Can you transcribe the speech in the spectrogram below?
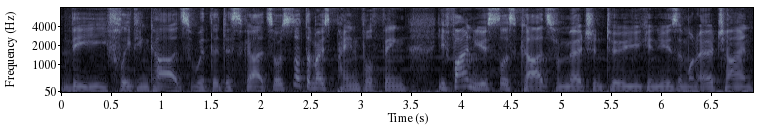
the fleeting cards with the discard. So it's not the most painful thing. You find useless cards from Merchant too, you can use them on Urchin.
